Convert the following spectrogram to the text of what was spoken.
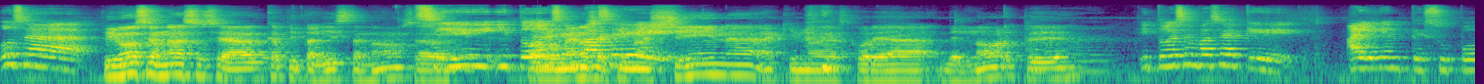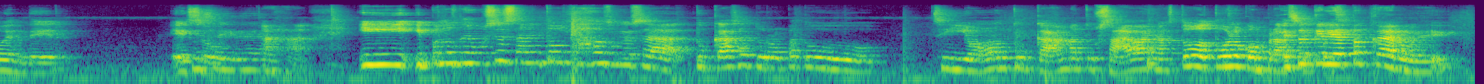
O sea. Vivimos en una sociedad capitalista, ¿no? O sea, sí, y todo es en base. Aquí no es China, aquí no es Corea del Norte. Y todo es en base a que alguien te supo vender eso. Ajá. Y, y pues los negocios están en todos lados, O sea, tu casa, tu ropa, tu sillón, tu cama, tus sábanas, todo, todo lo compras. Eso quería tocar, güey.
